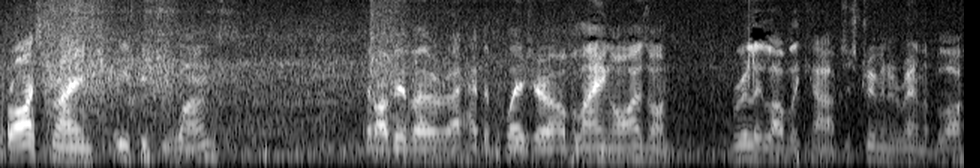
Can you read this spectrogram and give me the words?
price range E51s that I've ever uh, had the pleasure of laying eyes on. Really lovely car. I've just driven it around the block.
